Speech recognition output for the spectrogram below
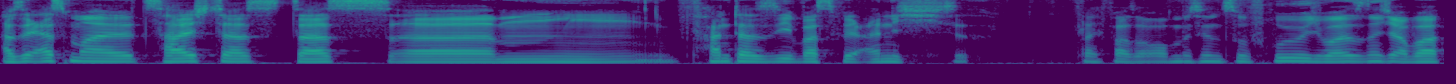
Also erstmal zeigt das, dass ähm, Fantasie, was wir eigentlich, vielleicht war es auch ein bisschen zu früh, ich weiß es nicht, aber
